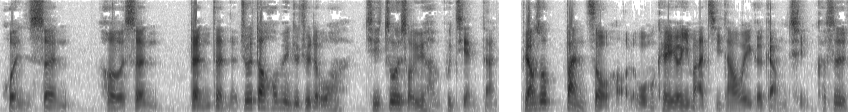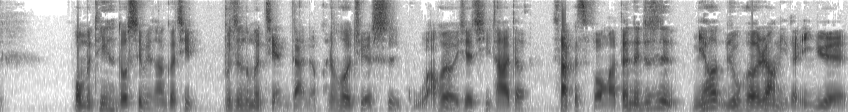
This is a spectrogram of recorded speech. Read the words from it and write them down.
混声、和声等等的，就是到后面就觉得哇，其实做一首音乐很不简单。比方说伴奏好了，我们可以用一把吉他或一个钢琴，可是我们听很多市面上歌，其实不是那么简单的，可能会有爵士鼓啊，会有一些其他的萨克斯风啊等等，就是你要如何让你的音乐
